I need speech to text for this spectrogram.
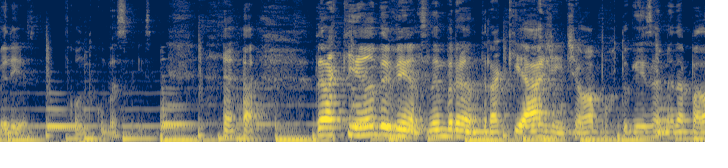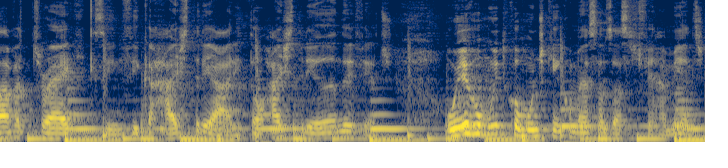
beleza, conto com vocês. Traqueando eventos. Lembrando, traquear, gente, é uma portuguesamento da palavra track, que significa rastrear. Então, rastreando eventos. O erro muito comum de quem começa a usar essas ferramentas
